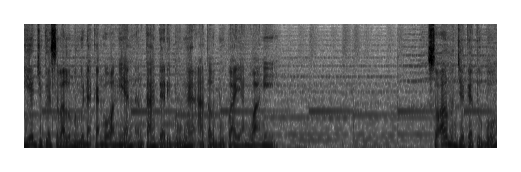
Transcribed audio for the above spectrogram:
ia juga selalu menggunakan wangian entah dari bunga atau dupa yang wangi. Soal menjaga tubuh,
